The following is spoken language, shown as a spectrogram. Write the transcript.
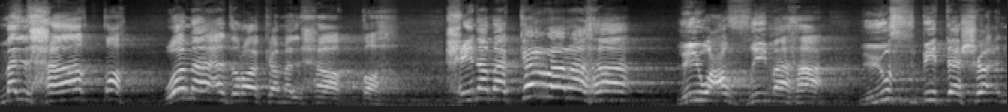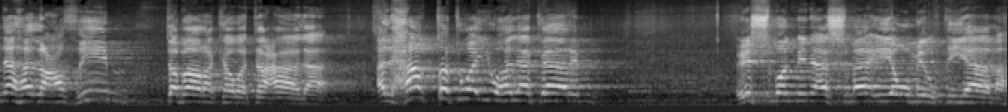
ما الحاقة؟ وما أدراك ما الحاقة؟ حينما كررها ليعظمها ليثبت شأنها العظيم تبارك وتعالى. الحاقة أيها الأكارم اسم من أسماء يوم القيامة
